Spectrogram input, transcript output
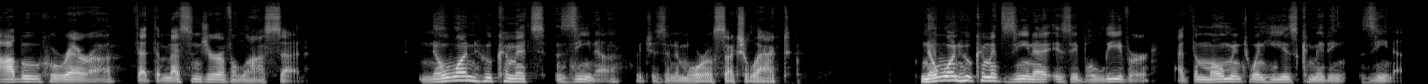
Abu Huraira that the Messenger of Allah said, no one who commits zina, which is an immoral sexual act, no one who commits zina is a believer at the moment when he is committing zina.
